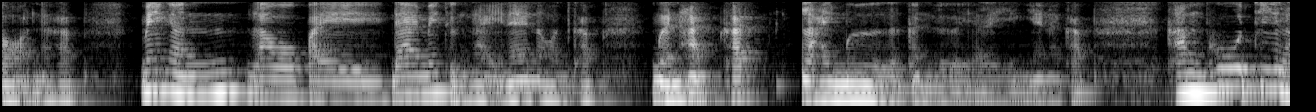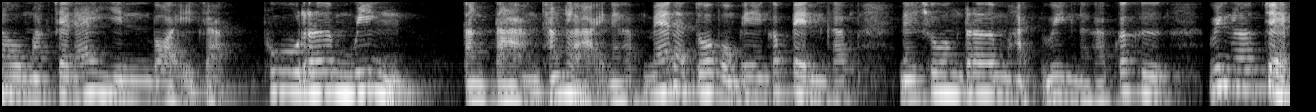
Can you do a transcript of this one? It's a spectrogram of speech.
ก่อนนะครับ ไม่งั้นเราไปได้ไม่ถึงไหนแน่นอนครับ เหมือนหัดคัดลายมือกันเลยอะไรอย่างเงี้ยนะครับคำพูดที่เรามักจะได้ยินบ่อยจากผู้เริ่มวิ่งต่างๆ ทั้งหลายนะครับ แม้แต่ตัวผมเองก็เป็นครับ ในช่วงเริ่มหัดวิ่งนะครับ ก็คือวิ่งแล้วเจ็บ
